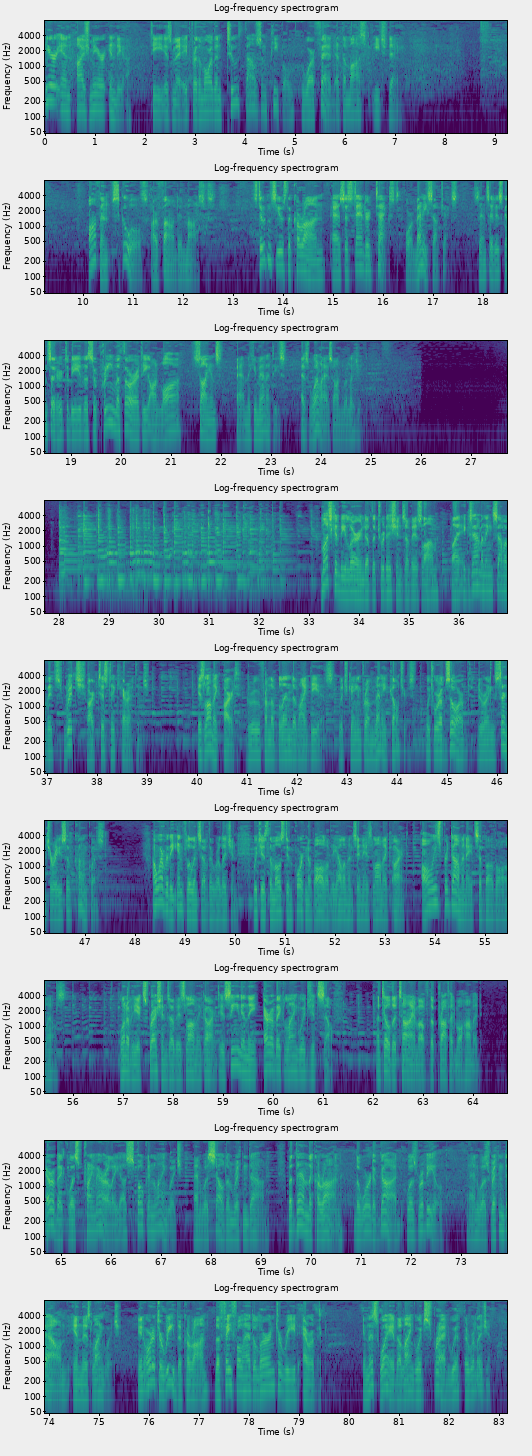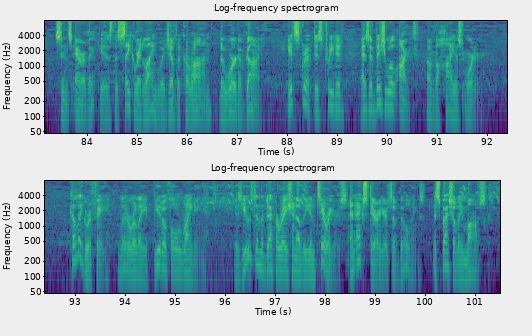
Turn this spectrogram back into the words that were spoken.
Here in Ajmer, India, tea is made for the more than 2,000 people who are fed at the mosque each day. Often, schools are found in mosques. Students use the Quran as a standard text for many subjects, since it is considered to be the supreme authority on law, science, and the humanities, as well as on religion. Much can be learned of the traditions of Islam by examining some of its rich artistic heritage. Islamic art grew from the blend of ideas which came from many cultures, which were absorbed during centuries of conquest. However, the influence of the religion, which is the most important of all of the elements in Islamic art, always predominates above all else. One of the expressions of Islamic art is seen in the Arabic language itself. Until the time of the Prophet Muhammad, Arabic was primarily a spoken language and was seldom written down. But then the Quran, the Word of God, was revealed and was written down in this language. In order to read the Quran, the faithful had to learn to read Arabic. In this way, the language spread with the religion. Since Arabic is the sacred language of the Quran, the Word of God, its script is treated as a visual art of the highest order. Calligraphy, literally beautiful writing, is used in the decoration of the interiors and exteriors of buildings, especially mosques.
